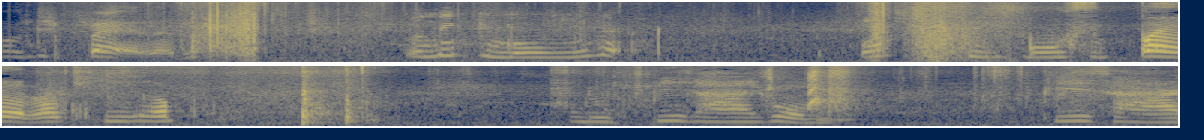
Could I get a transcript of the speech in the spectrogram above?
ตอนที่แปดแล้วนะตอนนี้กี่โมงเนี่ยโอ้สิบโมงสิบแปดนาทีครับ ดูพี่ชายผม พี่ชาย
